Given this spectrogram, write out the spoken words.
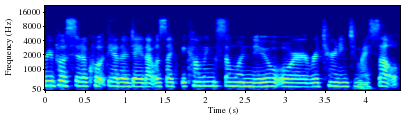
reposted a quote the other day that was like becoming someone new or returning to myself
